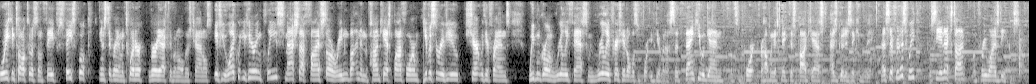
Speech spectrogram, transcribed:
or you can talk to us on Facebook, Instagram, and Twitter. We're very active on all those channels. If you like what you're hearing, please smash that five star rating button in the podcast platform. Give us a review, share it with your friends. We've been growing really fast. We really appreciate all the support you've given us. So thank you again for the support for helping us make this podcast as good as it can be. That's it for this week. We'll see you next time on Three Wise DMs.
